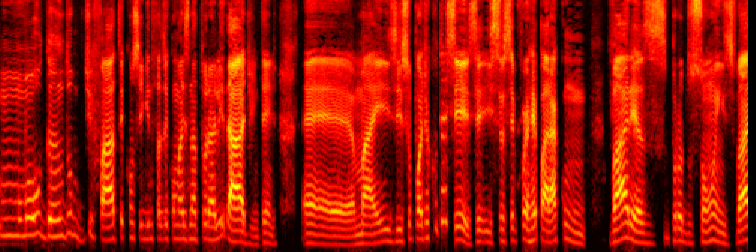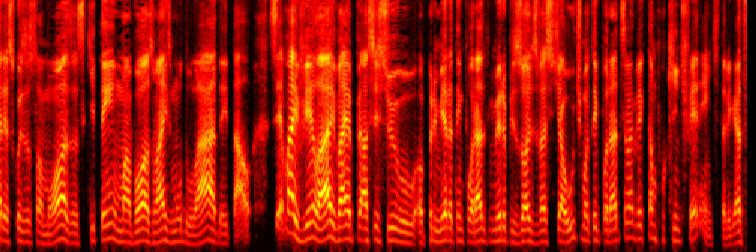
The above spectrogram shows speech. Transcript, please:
moldando de fato e conseguindo fazer com mais naturalidade, entende? É, mas isso pode acontecer. Se, se você for reparar com várias produções, várias coisas famosas que tem uma voz mais modulada e tal, você vai ver lá e vai assistir a primeira temporada, o primeiro episódio, vai assistir a última temporada, você vai ver que tá um pouquinho diferente, tá ligado?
